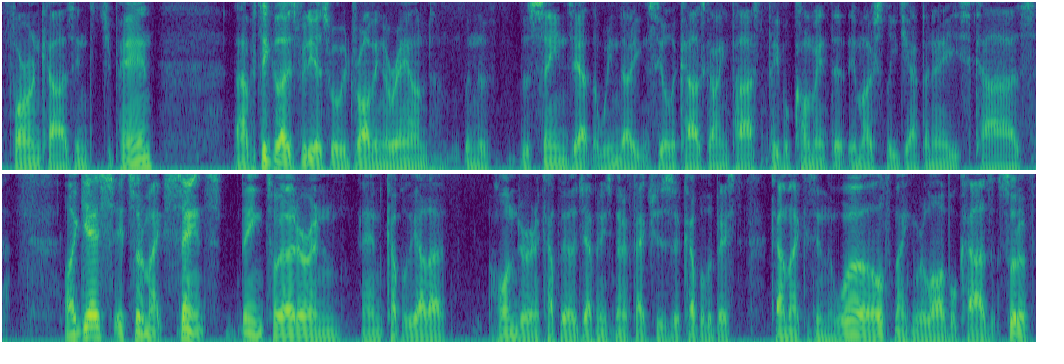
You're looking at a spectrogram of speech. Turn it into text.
foreign cars into Japan. Uh, particularly those videos where we're driving around when the the scenes out the window, you can see all the cars going past, and people comment that they're mostly Japanese cars. I guess it sort of makes sense, being Toyota and, and a couple of the other Honda and a couple of other Japanese manufacturers, a couple of the best car makers in the world, making reliable cars that sort of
